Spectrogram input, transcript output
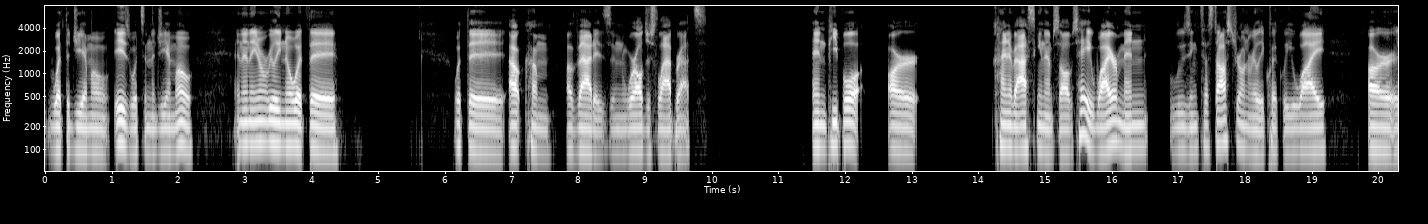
what the GMO is, what's in the GMO and then they don't really know what the what the outcome of that is. And we're all just lab rats and people are kind of asking themselves hey why are men losing testosterone really quickly? Why are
